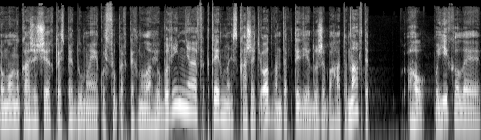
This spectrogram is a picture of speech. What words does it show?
Умовно кажучи, хтось придумає якусь супертехнологію буріння ефективно і скаже, от в Антарктиді дуже багато нафти. Гоу, поїхали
